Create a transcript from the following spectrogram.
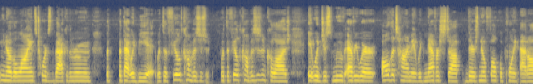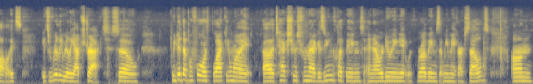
you know the lines towards the back of the room but but that would be it. With the field composition with the field composition collage it would just move everywhere all the time. It would never stop. There's no focal point at all. It's it's really really abstract. So we did that before with black and white uh, textures from magazine clippings, and now we're doing it with rubbings that we make ourselves. Um,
